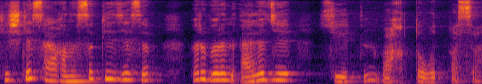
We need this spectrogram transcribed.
кешке сағынысып кездесіп бір-бірін әлі де сүйетін бақытты отбасы.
